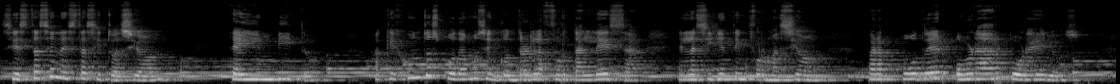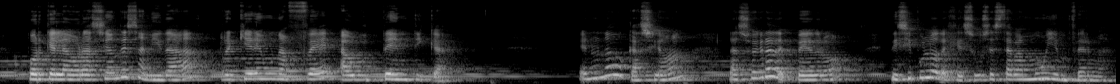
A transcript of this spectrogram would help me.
Si estás en esta situación, te invito a que juntos podamos encontrar la fortaleza en la siguiente información para poder orar por ellos, porque la oración de sanidad requiere una fe auténtica. En una ocasión, la suegra de Pedro, discípulo de Jesús, estaba muy enferma,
